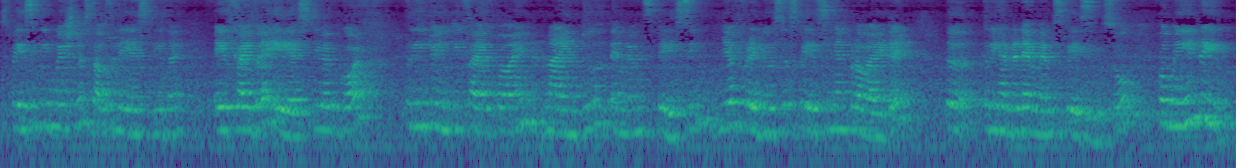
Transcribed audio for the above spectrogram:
Spacing equation is 1000 AST by A5 by AST. We have got 325.92 mm spacing. We have reduced the spacing and provided the 300 mm spacing. So for main re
